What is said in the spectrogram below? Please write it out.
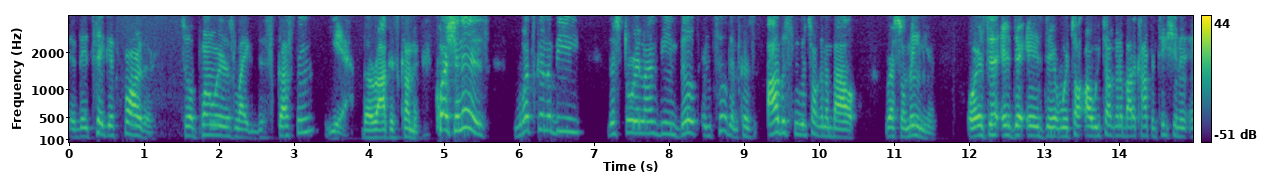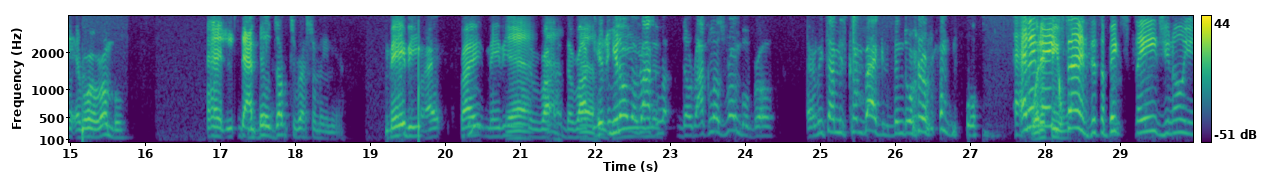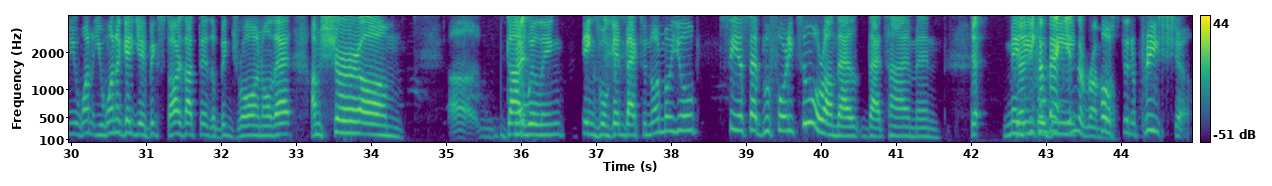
if they take it farther to a point where it's like disgusting, yeah, The Rock is coming. Question is, what's going to be the storylines being built until then? Because obviously we're talking about WrestleMania. or is it is there is there we're talk, are we talking about a confrontation in, in Royal Rumble, and that builds up to WrestleMania, Maybe, right? right? Maybe Yeah, the Rock, yeah, the Rock. yeah. You, you know the Rock the- the Rock loves Rumble, bro. Every time he's come back, he's been doing a Rumble. And it What makes he- sense. It's a big stage, you know. You, you want you want to get your big stars out there, the big draw and all that. I'm sure, um, uh, God But- willing, things will get back to normal. You'll see us at Blue 42 around that that time, and D- maybe Does he come back in the Rumble? hosting a pre-show.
